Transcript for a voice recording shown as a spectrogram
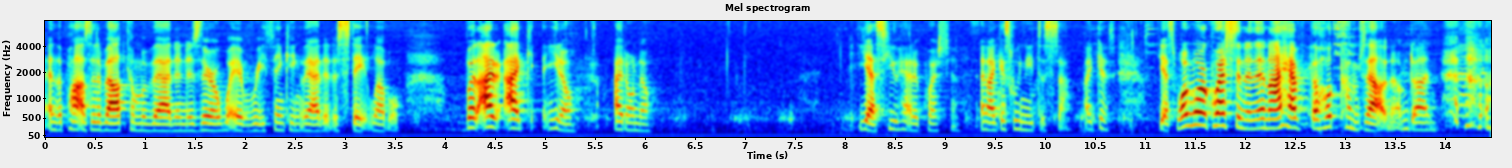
and the positive outcome of that, and is there a way of rethinking that at a state level? But I, I you know, I don't know. Yes, you had a question, and I guess we need to stop. I guess, yes, one more question, and then I have, the hook comes out and I'm done. Uh,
